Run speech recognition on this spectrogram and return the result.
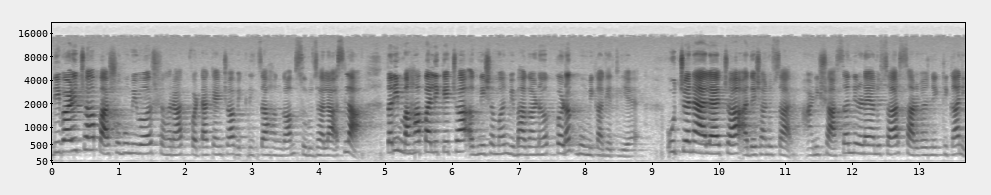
दिवाळीच्या पार्श्वभूमीवर शहरात फटाक्यांच्या विक्रीचा हंगाम सुरू झाला असला तरी महापालिकेच्या अग्निशमन विभागानं कडक भूमिका घेतली आहे. उच्च न्यायालयाच्या आदेशानुसार आणि शासन निर्णयानुसार सार्वजनिक ठिकाणी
